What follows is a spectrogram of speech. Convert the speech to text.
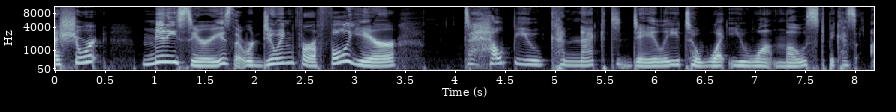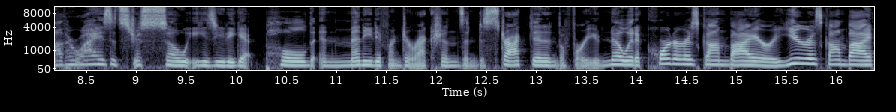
a short mini series that we're doing for a full year to help you connect daily to what you want most because otherwise it's just so easy to get pulled in many different directions and distracted. And before you know it, a quarter has gone by or a year has gone by,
